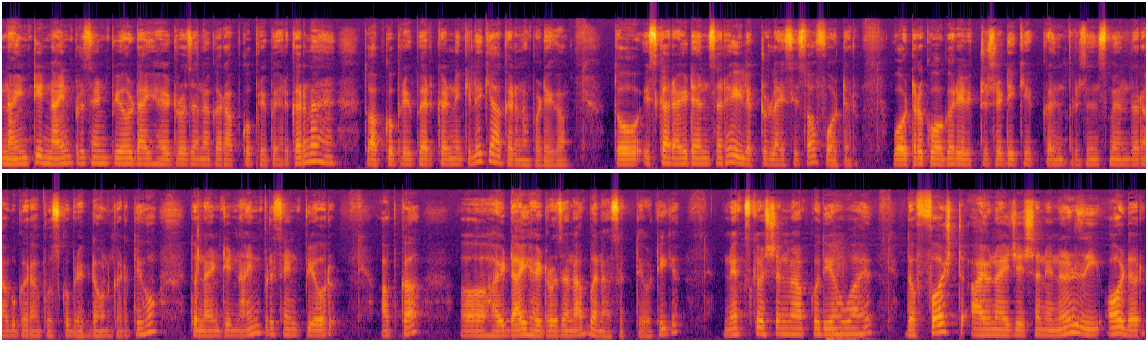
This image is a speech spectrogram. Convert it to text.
99 percent pure dihydrogen अगर आपको प्रिपेयर करना है तो आपको प्रिपेयर करने के लिए क्या करना पड़ेगा? तो इसका राइट आंसर है इलेक्ट्रोलाइसिस ऑफ़ वाटर वाटर को अगर इलेक्ट्रिसिटी के प्रेजेंस में अंदर आप, अगर आप उसको ब्रेक डाउन करते हो तो 99 परसेंट प्योर आपका डाई हाइड्रोजन आप बना सकते हो, ठीक है? नेक्स्ट क्वेश्चन में आपको दिया हुआ है the first ionisation energy order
